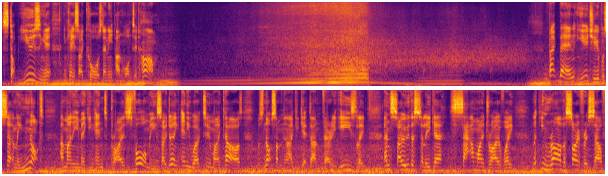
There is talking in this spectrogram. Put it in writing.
stop using it in case I caused any unwanted harm. Back then, YouTube was certainly not a money making enterprise for me, so doing any work to my cars was not something that I could get done very easily. And so the Celica sat on my driveway looking rather sorry for itself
